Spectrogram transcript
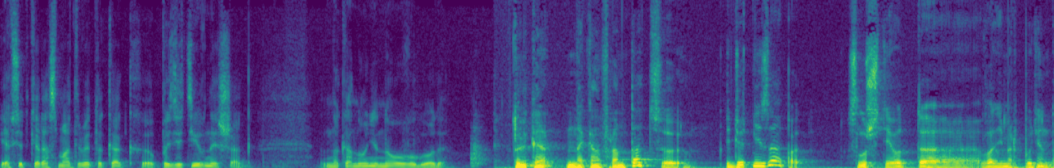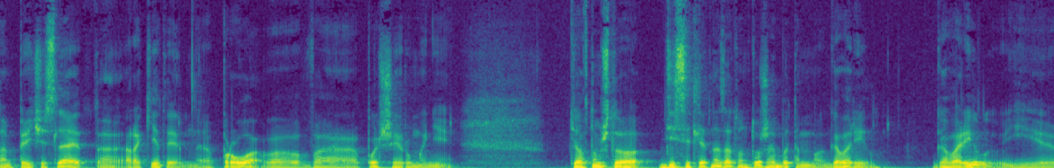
я все-таки рассматриваю это как позитивный шаг накануне Нового года. Только на конфронтацию идет не Запад. Слушайте, вот э, Владимир Путин там перечисляет э, ракеты э, ПРО э, в Польше и Румынии. Дело в том, что 10 лет назад он тоже об этом говорил. Говорил, и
